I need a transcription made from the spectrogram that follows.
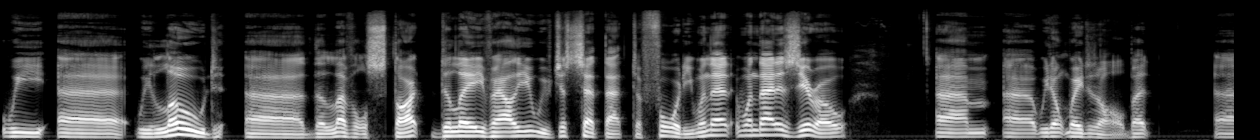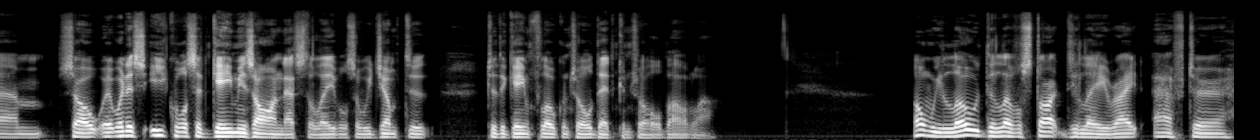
We uh, we load uh, the level start delay value. We've just set that to 40. When that when that is zero, um, uh, we don't wait at all. But um, so when it's equal, said game is on. That's the label. So we jump to to the game flow control, dead control, blah blah blah. Oh, we load the level start delay right after.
